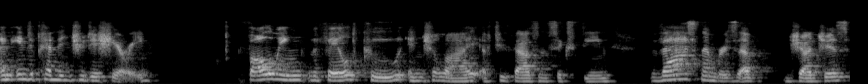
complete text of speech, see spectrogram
an independent judiciary. Following the failed coup in July of 2016, vast numbers of judges,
